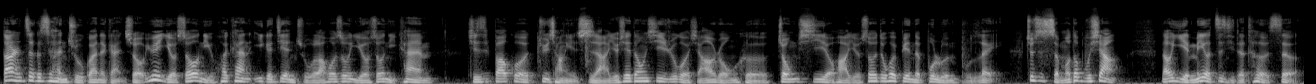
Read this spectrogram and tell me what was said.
当然这个是很主观的感受，因为有时候你会看一个建筑啦，或者说有时候你看。其实包括剧场也是啊，有些东西如果想要融合中西的话，有时候都会变得不伦不类，就是什么都不像，然后也没有自己的特色。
